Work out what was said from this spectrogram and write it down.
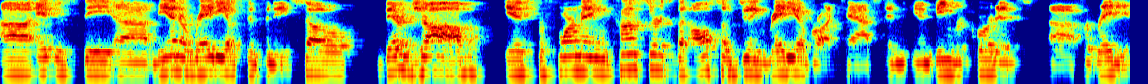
uh, it was the uh, Vienna Radio Symphony. So their job is performing concerts, but also doing radio broadcasts and, and being recorded uh, for radio.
